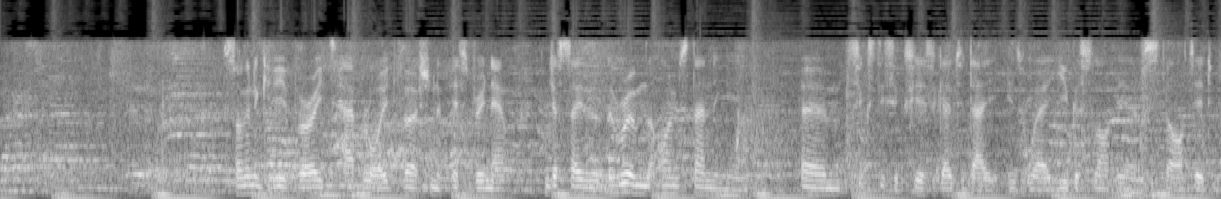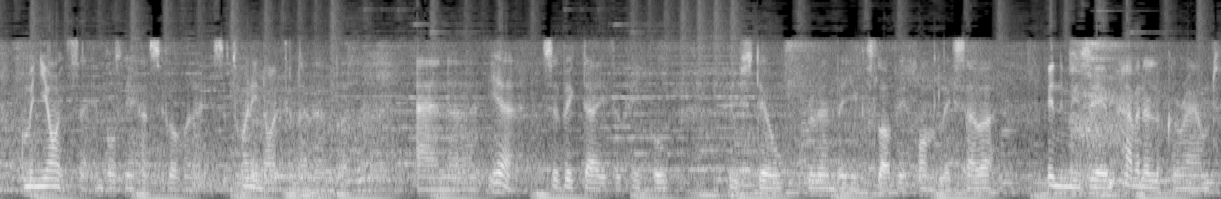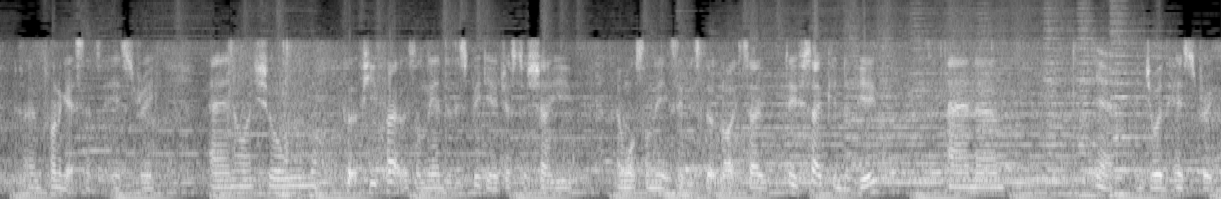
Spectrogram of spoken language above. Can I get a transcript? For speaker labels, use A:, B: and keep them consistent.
A: So I'm going to give you a very tabloid version of history now and just say that the room that I'm standing in um, 66 years ago today is where Yugoslavia started. I'm in Jajce in Bosnia-Herzegovina. It's the 29th of November and uh, yeah, it's a big day for people who still remember Yugoslavia fondly. So uh, in the museum, having a look around, um, trying to get a sense of history. And I shall put a few photos on the end of this video just to show you and what's on the exhibits look like. So do soak in the view and um, yeah enjoy the history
